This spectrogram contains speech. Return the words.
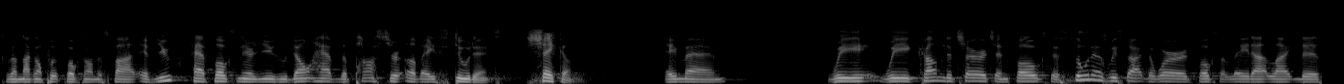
because I'm not going to put folks on the spot. If you have folks near you who don't have the posture of a student, shake them. Amen. We we come to church and folks, as soon as we start the word, folks are laid out like this.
